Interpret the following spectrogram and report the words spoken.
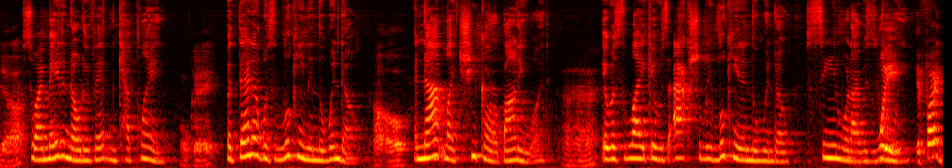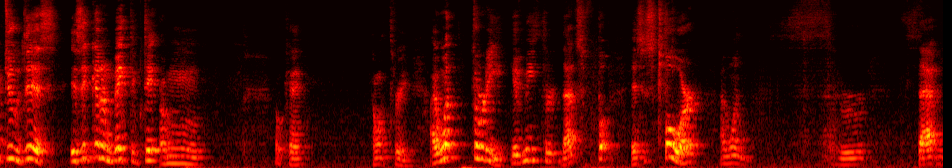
Yeah. so I made a note of it and kept playing. Okay. But then it was looking in the window, Uh oh. and not like Chica or Bonnie would. Uh huh. It was like it was actually looking in the window, seeing what I was Wait, doing. Wait, if I do this, is it gonna make the da- um? Okay. I want three. I want three. Give me three. That's four. This is four. I want thr that.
